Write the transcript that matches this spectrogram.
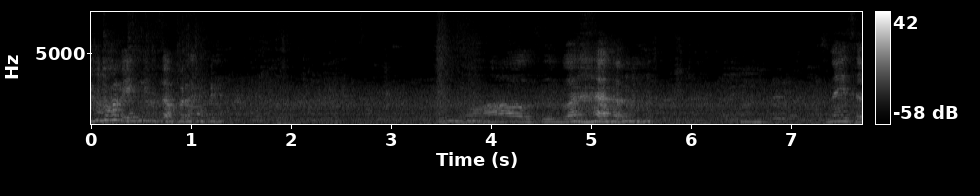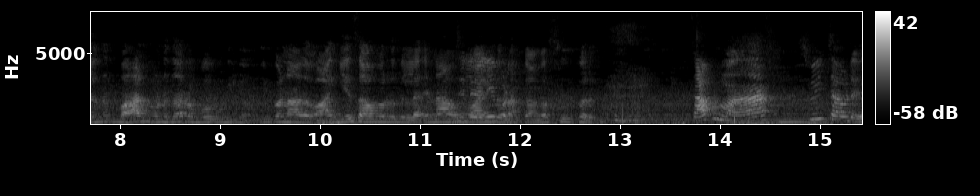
அம்மா வேணும் சாப்பிட்றாங்க. வாவ் சூப்பர் வயசுல இருந்து பால் பொண்ணு தான் ரொம்ப பிடிக்கும். இப்போ நான் அதை வாங்கியே சாப்பிட்றது இல்லை ஏன்னா அவங்க போடா. இருக்காங்க சூப்பர் சாப்பிடுமா? ஸ்வீட் சாப்பிடு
